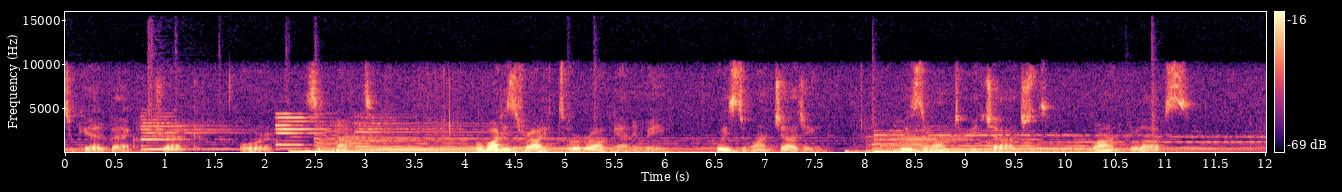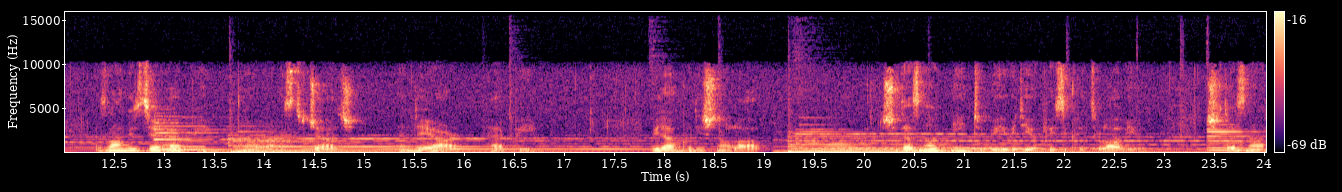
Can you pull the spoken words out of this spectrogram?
to get back on track, or is it not? Or what is right or wrong anyway? Who is the one judging? Who is the one to be judged? One who loves. As long as they're happy, no one is to judge, and they are happy. With unconditional love. She does not need to be with you physically to love you. She does not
